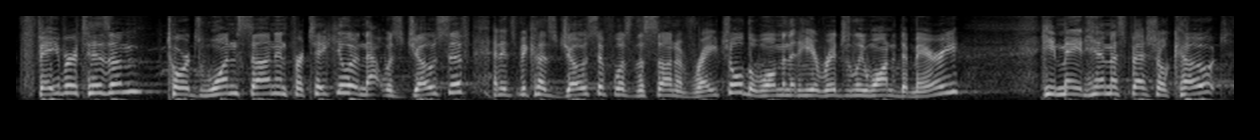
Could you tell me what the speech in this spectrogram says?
favoritism towards one son in particular, and that was Joseph. And it's because Joseph was the son of Rachel, the woman that he originally wanted to marry. He made him a special coat.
